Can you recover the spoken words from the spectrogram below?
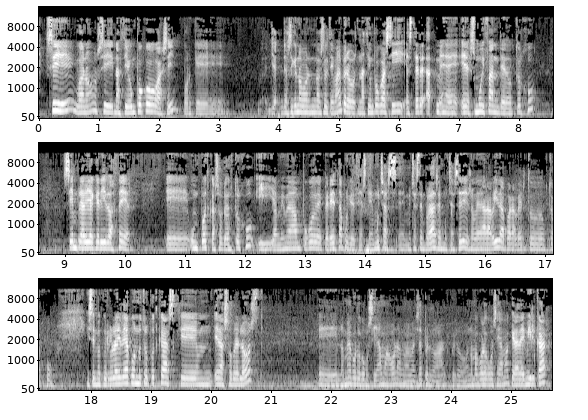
Sí, bueno, sí, nació un poco así, porque ya, ya sé que no, no es el tema, pero nació un poco así. Esther, eh, eres muy fan de Doctor Who, siempre había querido hacer eh, un podcast sobre Doctor Who y a mí me da un poco de pereza porque decías que hay muchas, eh, muchas temporadas, hay muchas series, no me da la vida para ver todo Doctor Who. Y se me ocurrió la idea con otro podcast que mm, era sobre Lost, eh, no me acuerdo cómo se llama ahora, me vais a perdonar, pero no me acuerdo cómo se llama, que era de Milcar,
